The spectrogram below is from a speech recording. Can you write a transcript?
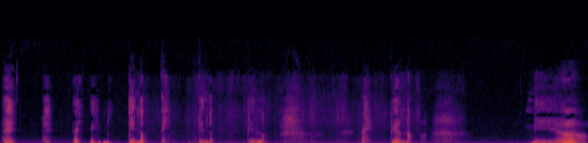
哎哎哎哎，别闹！哎，别闹！别闹！哎，别闹！你呀，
